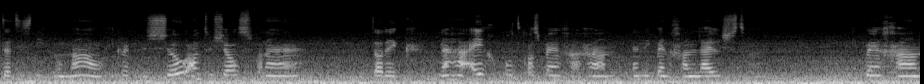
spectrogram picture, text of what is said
Dat is niet normaal. Ik werd zo enthousiast van haar dat ik naar haar eigen podcast ben gaan gaan en ik ben gaan luisteren. Ik ben gaan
